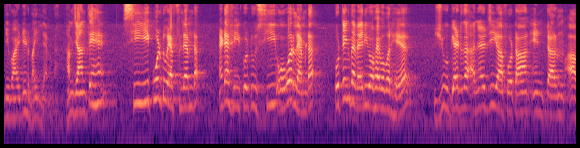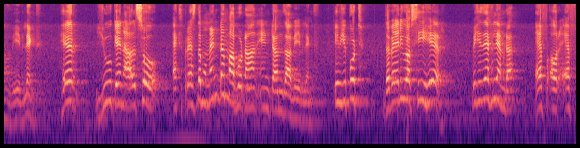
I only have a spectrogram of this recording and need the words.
divided by lambda हम जानते हैं c equal to f lambda and f equal to c over lambda, putting the value of f over here, you get the energy of photon in term of wavelength. Here you can also express the momentum of photon in terms of wavelength if you put the value of c here which is f lambda f और f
